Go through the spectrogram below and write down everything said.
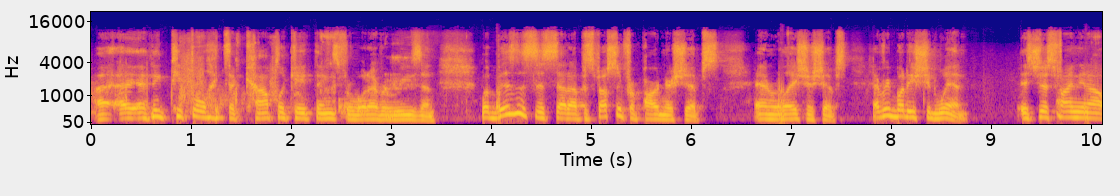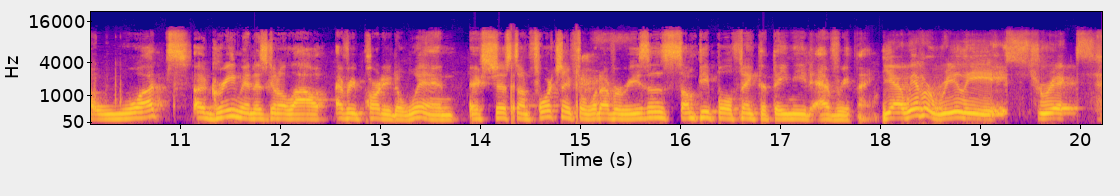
I, I, think people like to complicate things for whatever reason. But business is set up, especially for partnerships and relationships, everybody should win. It's just finding out what agreement is going to allow every party to win. It's just unfortunately, for whatever reasons, some people think that they need everything. Yeah, we have a really strict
